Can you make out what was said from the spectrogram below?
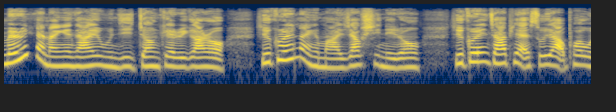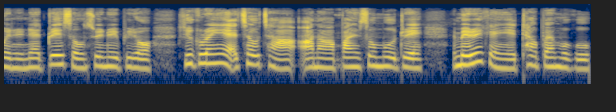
အမေရိကန်နိုင်ငံသားရေးဝန်ကြီးဂျွန်ကယ်ရီကတော့ယူကရိန်းနိုင်ငံမှာရောက်ရှိနေတော့ယူကရိန်းကြားဖြတ်အစိုးရအဖွဲ့ဝင်တွေနဲ့တွေ့ဆုံဆွေးနွေးပြီးတော့ယူကရိန်းရဲ့အချုပ်အခြာအာဏာပိုင်စိုးမှုအတွက်အမေရိကန်ရဲ့ထောက်ပံ့မှုကို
